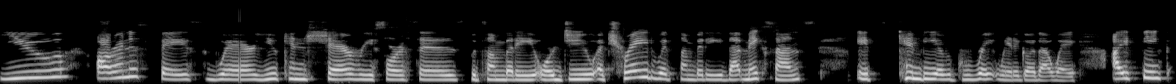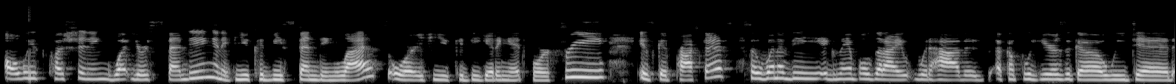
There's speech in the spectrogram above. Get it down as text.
you are in a space where you can share resources with somebody or do a trade with somebody that makes sense, it can be a great way to go that way. I think always questioning what you're spending and if you could be spending less or if you could be getting it for free is good practice. So one of the examples that I would have is a couple of years ago, we did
